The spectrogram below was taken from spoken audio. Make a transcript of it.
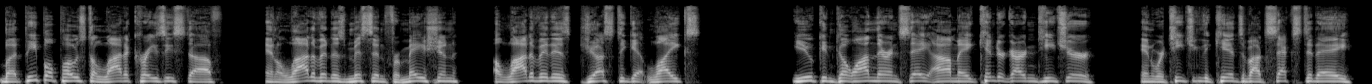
But people post a lot of crazy stuff, and a lot of it is misinformation. A lot of it is just to get likes. You can go on there and say, I'm a kindergarten teacher and we're teaching the kids about sex today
